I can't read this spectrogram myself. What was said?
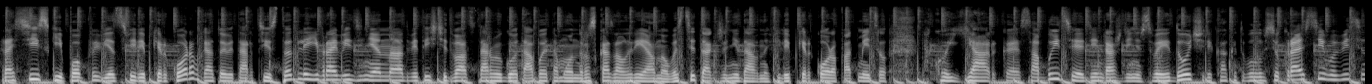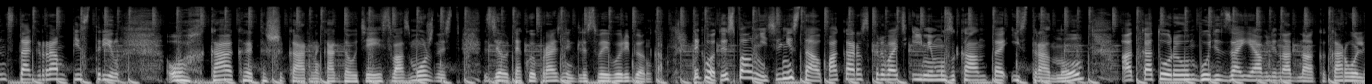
Российский поп-певец Филипп Киркоров готовит артиста для Евровидения на 2022 год. Об этом он рассказал РИА Новости. Также недавно Филипп Киркоров отметил такое яркое событие, день рождения своей дочери. Как это было все красиво, весь Инстаграм пестрил. Ох, как это шикарно, когда у тебя есть возможность сделать такой праздник для своего ребенка. Так вот, исполнитель не стал пока раскрывать имя музыканта и страну, от которой он будет заявлен, однако король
